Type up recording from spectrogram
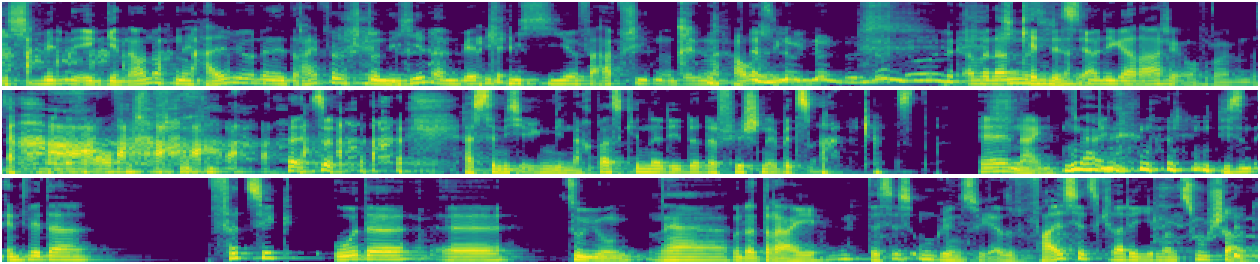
ich bin äh, genau noch eine halbe oder eine Dreiviertelstunde hier, dann werde ich mich hier verabschieden und dann nach Hause gehen. Aber dann Ich muss ich das erstmal ja. die Garage aufräumen. Das hat. Also, Hast du nicht irgendwie Nachbarskinder, die du dafür schnell bezahlen kannst? äh, nein. Nein. Die sind entweder 40 oder äh, zu jung. Na, Oder drei. das ist ungünstig. Also falls jetzt gerade jemand zuschaut,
